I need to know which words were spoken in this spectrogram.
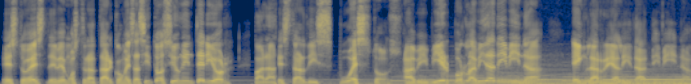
Esto es, debemos tratar con esa situación interior para estar dispuestos a vivir por la vida divina en la realidad divina.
